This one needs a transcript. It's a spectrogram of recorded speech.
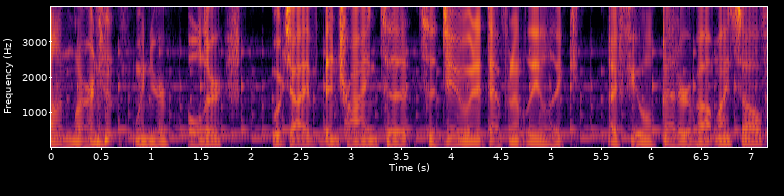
unlearn when you're older, which I've been trying to to do and it definitely like I feel better about myself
